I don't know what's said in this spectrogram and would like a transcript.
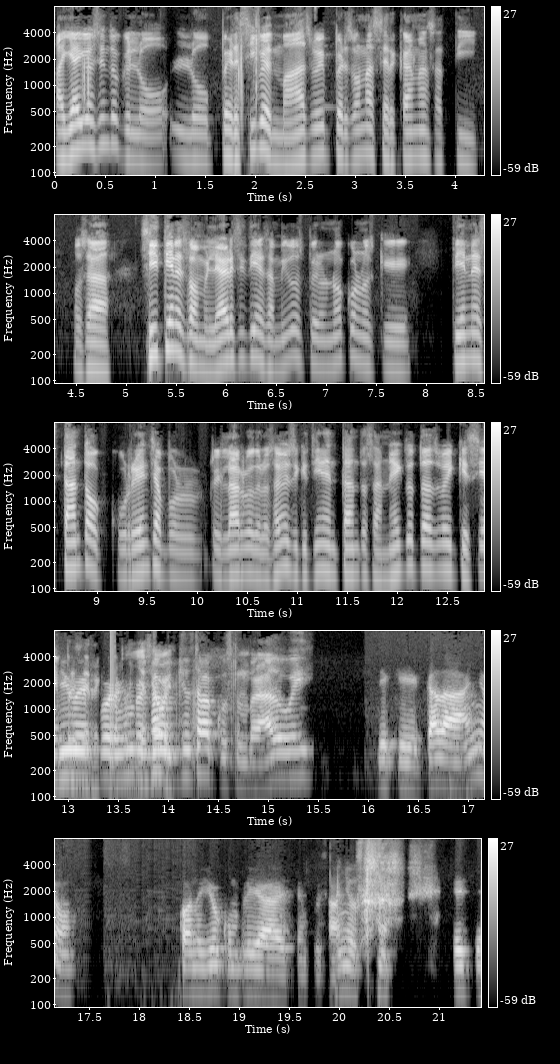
allá yo siento que lo, lo percibes más, güey, personas cercanas a ti. O sea, sí tienes familiares, sí tienes amigos, pero no con los que tienes tanta ocurrencia por el largo de los años y que tienen tantas anécdotas, güey, que siempre sí, güey, por ejemplo, yo, yo, estaba acostumbrado, güey, de que cada año, cuando yo cumplía este, pues, años, este,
